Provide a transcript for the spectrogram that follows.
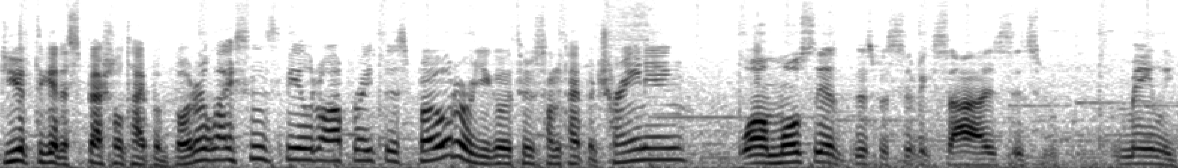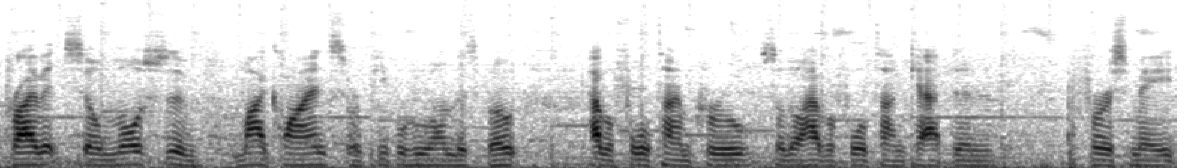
Do you have to get a special type of boater license to be able to operate this boat or you go through some type of training? Well, mostly at this specific size, it's mainly private. So most of my clients or people who own this boat have a full-time crew. So they'll have a full-time captain, first mate,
